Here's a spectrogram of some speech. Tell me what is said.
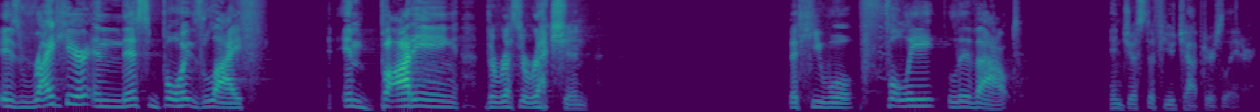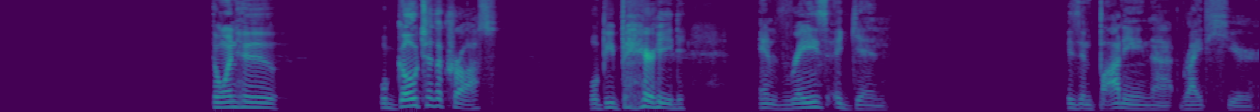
is right here in this boy's life, embodying the resurrection that he will fully live out in just a few chapters later. the one who will go to the cross, will be buried, and raise again, is embodying that right here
